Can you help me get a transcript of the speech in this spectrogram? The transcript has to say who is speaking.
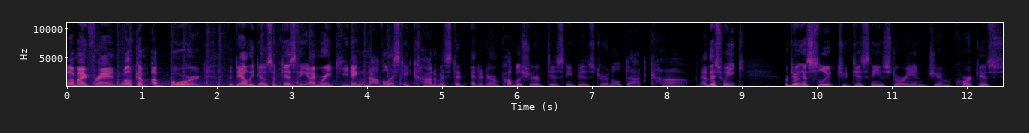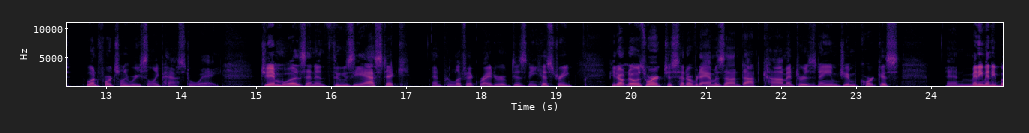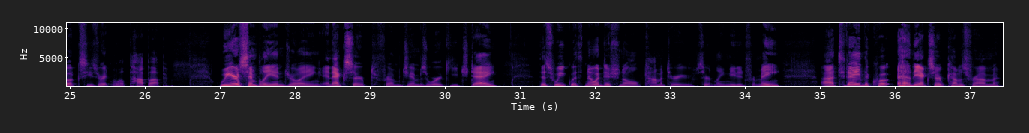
Speaker 1: Hello, my friend. Welcome aboard the Daily Dose of Disney. I'm Ray Keating, novelist, economist, and editor and publisher of DisneyBizJournal.com. Now, this week, we're doing a salute to Disney historian Jim Korkis, who unfortunately recently passed away. Jim was an enthusiastic and prolific writer of Disney history. If you don't know his work, just head over to Amazon.com, enter his name, Jim Korkis, and many, many books he's written will pop up. We are simply enjoying an excerpt from Jim's work each day. This week, with no additional commentary certainly needed from me. Uh, today, the quote, the excerpt comes from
